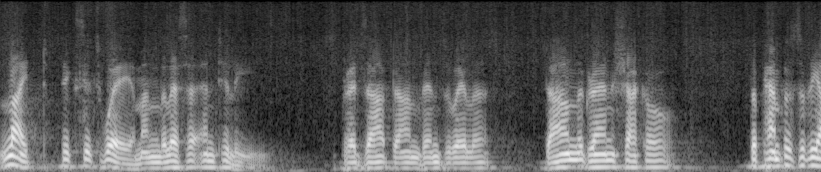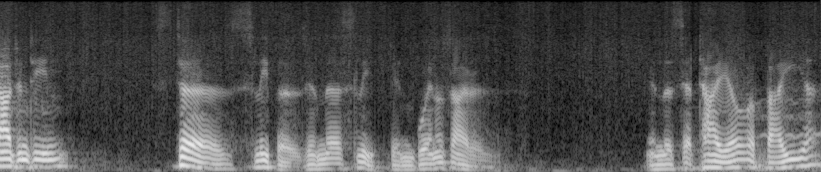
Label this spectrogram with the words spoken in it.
light picks its way among the Lesser Antilles, spreads out down Venezuela, down the Grand Chaco, The pampas of the Argentine stirs sleepers in their sleep in Buenos Aires. In the Sertão of Bahia,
